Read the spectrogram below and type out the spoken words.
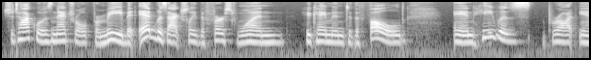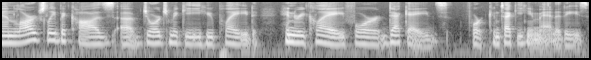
Chautauqua was natural for me, but Ed was actually the first one who came into the fold and he was brought in largely because of George McGee, who played Henry Clay for decades for Kentucky Humanities.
